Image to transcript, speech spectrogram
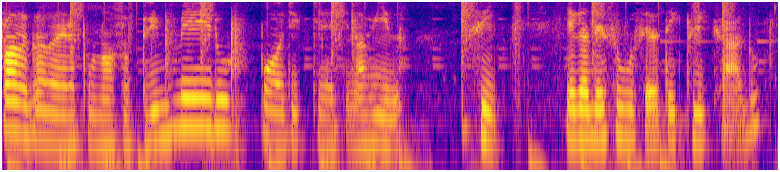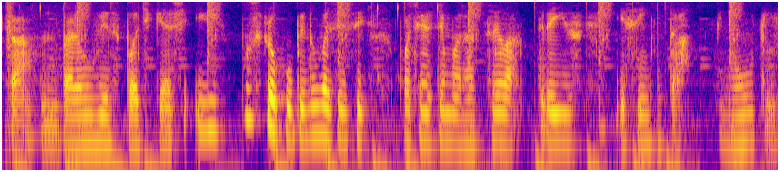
Fala galera, pro nosso primeiro podcast na vida. Sim, e agradeço você a ter clicado, tá? Para ouvir esse podcast. E não se preocupe, não vai ser esse podcast demorado, sei lá, 3 e 50 minutos,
